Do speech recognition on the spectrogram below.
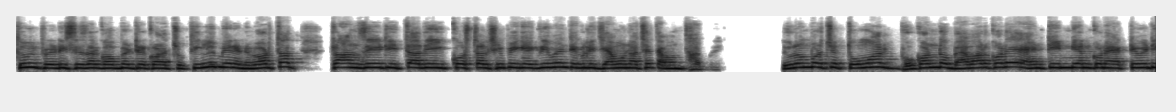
তুমি প্রেডিসেসার গভর্নমেন্টের করা চুক্তিগুলি মেনে নেবে। অর্থাৎ ট্রানজিট ইত্যাদি কোস্টাল শিপিং এগ্রিমেন্ট এগুলি যেমন আছে তেমন থাকবে। দু নম্বর হচ্ছে তোমার ভূখণ্ড ব্যবহার করে অ্যান্টি ইন্ডিয়ান কোনো অ্যাক্টিভিটি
